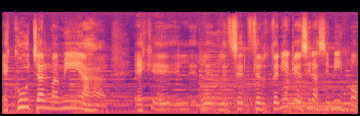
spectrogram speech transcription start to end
escucha alma mía, se, se lo tenía que decir a sí mismo,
